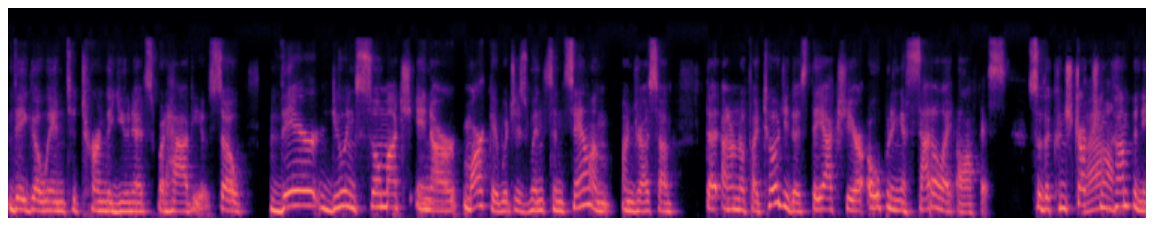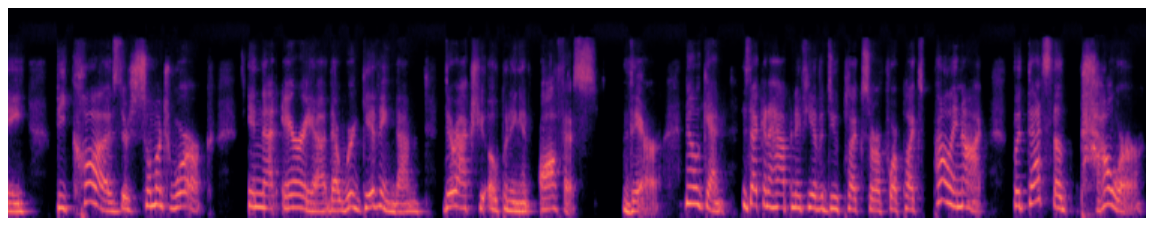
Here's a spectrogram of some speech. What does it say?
they go in to turn the units, what have you. So they're doing so much in our market, which is Winston-Salem, Andressa, that I don't know if I told you this, they actually are opening a satellite office so the construction wow. company, because there's so much work in that area that we're giving them, they're actually opening an office there. Now, again, is that going to happen if you have a duplex or a fourplex? Probably not. But that's the power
